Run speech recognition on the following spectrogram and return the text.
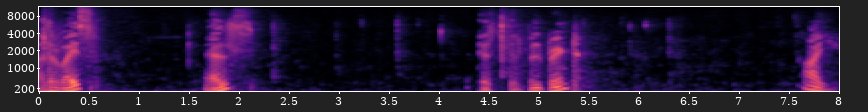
Otherwise else it will print i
